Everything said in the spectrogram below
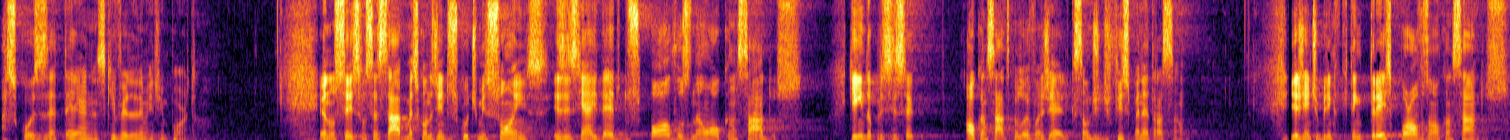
as coisas eternas que verdadeiramente importam. Eu não sei se você sabe, mas quando a gente discute missões, existe a ideia dos povos não alcançados, que ainda precisam ser alcançados pelo Evangelho, que são de difícil penetração. E a gente brinca que tem três povos não alcançados:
